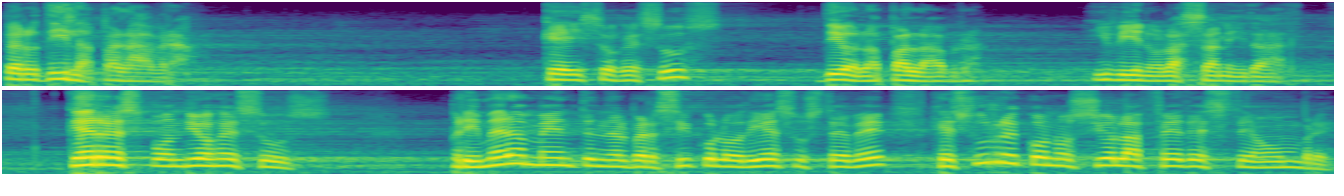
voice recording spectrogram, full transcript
Pero di la palabra. ¿Qué hizo Jesús? Dio la palabra y vino la sanidad. ¿Qué respondió Jesús? Primeramente en el versículo 10 usted ve, Jesús reconoció la fe de este hombre.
